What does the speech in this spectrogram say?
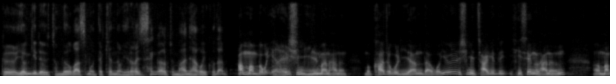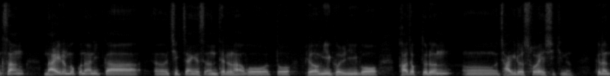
그 연기를 좀 넣어봤으면 어떻겠노 여러 가지 생각을 좀 많이 하고 있고 그다음에 앞만 보고 열심히 일만 하는 뭐 가족을 이해한다고 열심히 자기도 희생을 하는 어, 막상 나이를 먹고 나니까 어, 직장에서 은퇴를 하고 또 병이 걸리고 가족들은 어, 자기를 소외시키는 그런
